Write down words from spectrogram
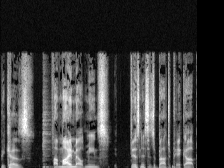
because a mind meld means business is about to pick up.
